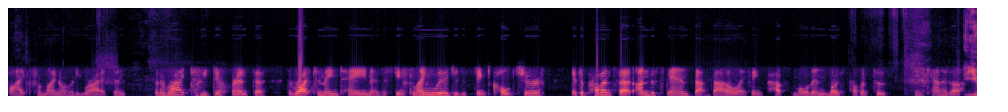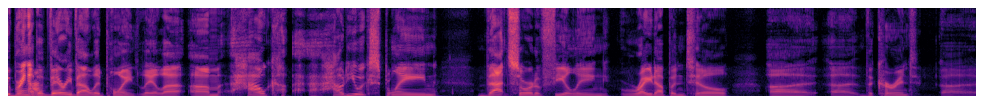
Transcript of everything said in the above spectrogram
fight for minority rights and for the right to be different, the, the right to maintain a distinct language, a distinct culture. It's a province that understands that battle, I think, perhaps more than most provinces in Canada. You bring up um, a very valid point, Layla. Um, how, how do you explain that sort of feeling right up until uh, uh, the current uh,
